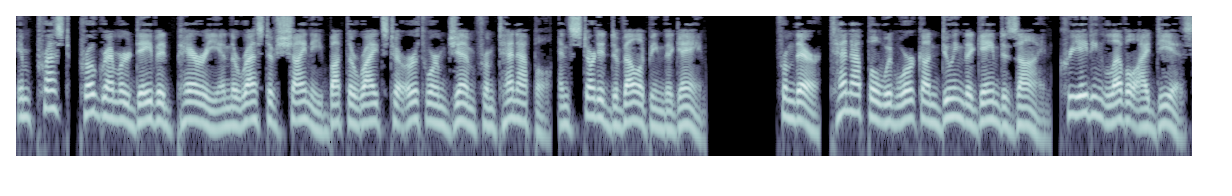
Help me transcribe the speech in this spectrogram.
Impressed, programmer David Perry and the rest of Shiny bought the rights to Earthworm Jim from TenNapel, and started developing the game. From there, TenNapel would work on doing the game design, creating level ideas,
